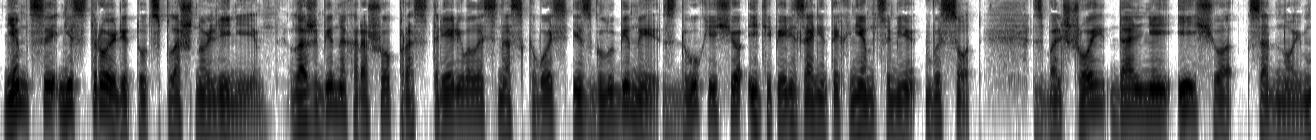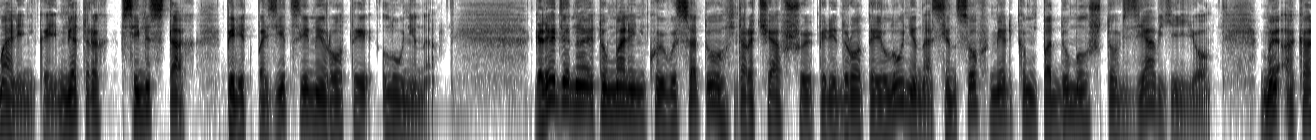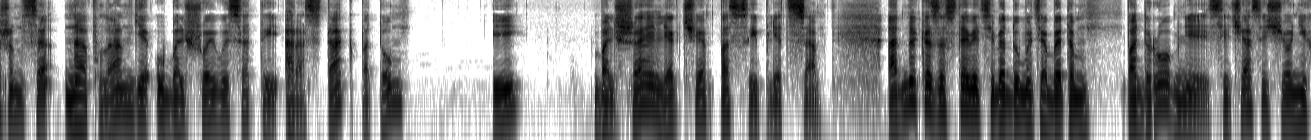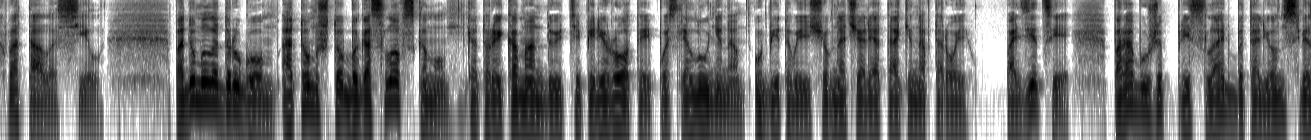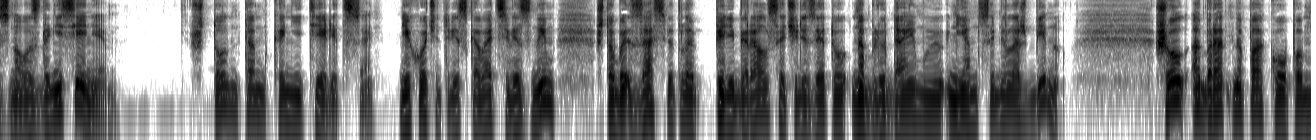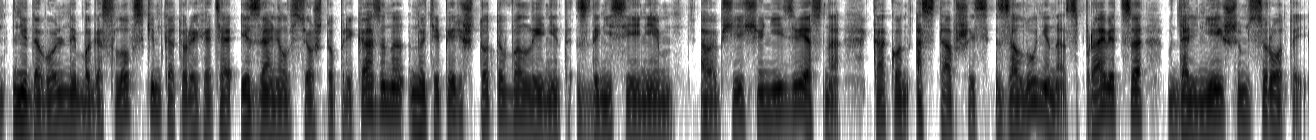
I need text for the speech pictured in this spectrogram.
Немцы не строили тут сплошной линии. Ложбина хорошо простреливалась насквозь из глубины, с двух еще и теперь занятых немцами высот. С большой дальней и еще с одной маленькой, метрах в семистах, перед позициями роты Лунина. Глядя на эту маленькую высоту, торчавшую перед ротой Лунина, Сенцов мельком подумал, что, взяв ее, мы окажемся на фланге у большой высоты, а раз так, потом и большая легче посыплется. Однако заставить себя думать об этом подробнее сейчас еще не хватало сил подумал о другом, о том, что Богословскому, который командует теперь ротой после Лунина, убитого еще в начале атаки на второй позиции, пора бы уже прислать батальон связного с донесением. Что он там конетелится? Не хочет рисковать связным, чтобы засветло перебирался через эту наблюдаемую немцами ложбину? Шел обратно по окопам, недовольный Богословским, который хотя и занял все, что приказано, но теперь что-то волынит с донесением. А вообще еще неизвестно, как он, оставшись за Лунина, справится в дальнейшем с ротой.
